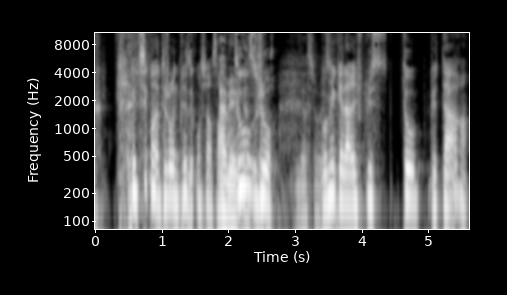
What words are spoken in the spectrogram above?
mais tu sais qu'on a toujours une prise de conscience hein. ah, mais toujours. Bien sûr, vaut mieux qu'elle arrive plus tôt que tard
